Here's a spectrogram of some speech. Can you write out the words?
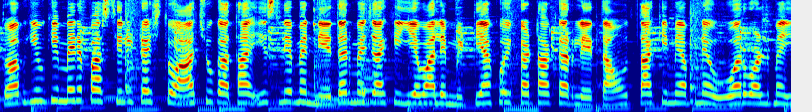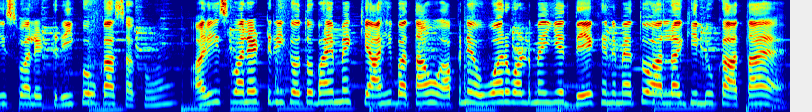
तो अब क्योंकि मेरे पास सील टच तो आ चुका था, इसलिए मैं नेदर में जाके ये वाले मिट्टियाँ को इकट्ठा कर लेता हूँ, ताकि मैं अपने ओवरवर्ल्ड में इस वाले ट्री को उगा सकूँ। और इस वाले ट्री को तो भाई मैं क्या ही बताऊँ, अपने ओवरवर्ल्ड में ये देखने में तो अलग ही लुक आता है।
